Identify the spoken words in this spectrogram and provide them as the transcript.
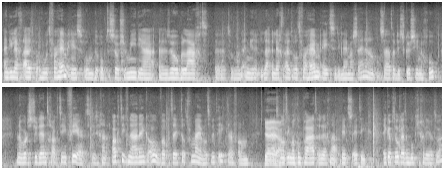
En die legt uit hoe het voor hem is om de, op de social media eh, zo belaagd eh, te worden. En die le- legt uit wat voor hem ethische dilemma's zijn. En dan ontstaat er discussie in de groep. En dan worden studenten geactiveerd. Dus die gaan actief nadenken. Oh, wat betekent dat voor mij? Wat vind ik daarvan? Ja, ja. dat iemand komt praten en zegt, nou, dit is ethiek. Ik heb het ook uit een boekje geleerd hoor.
